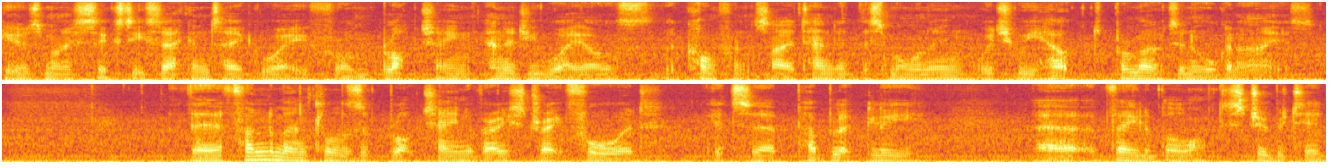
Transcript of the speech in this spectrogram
Here's my 60 second takeaway from Blockchain Energy Wales, the conference I attended this morning, which we helped promote and organise. The fundamentals of blockchain are very straightforward. It's a publicly uh, available, distributed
